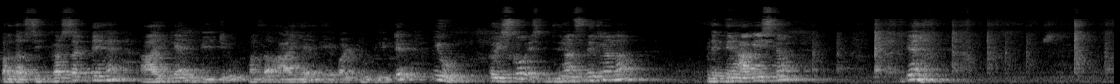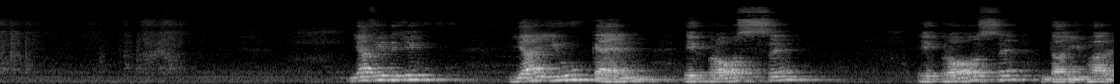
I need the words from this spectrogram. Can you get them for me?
प्रदर्शित कर सकते हैं। आई कैन बीट यू मतलब I am able to beat you तो इसको ध्यान से देख लेना। देखते हैं आगे इसका। ठीक है? या फिर देखिए, या you can a cross a cross the river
